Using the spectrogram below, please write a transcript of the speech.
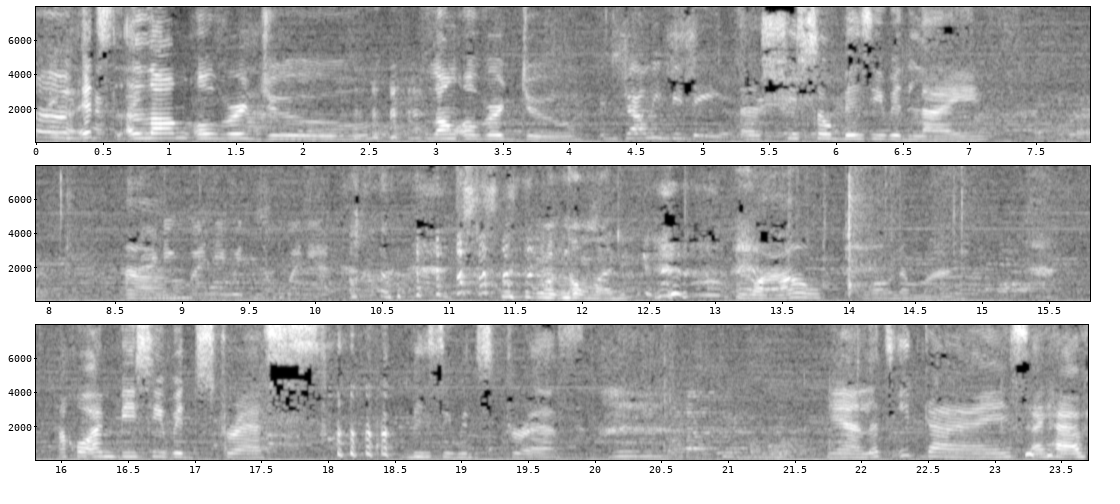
Uh, it's long overdue. Long overdue. It's Jollibee Day. Uh, she's so busy with life. Earning Um, money with no money at all. no money. Wow. Wow naman. Ako, I'm busy with stress. busy with stress. Yeah, let's eat guys. I have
